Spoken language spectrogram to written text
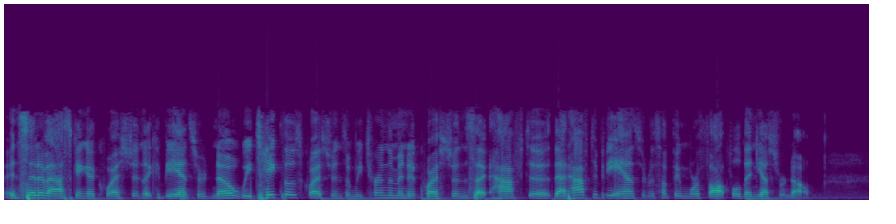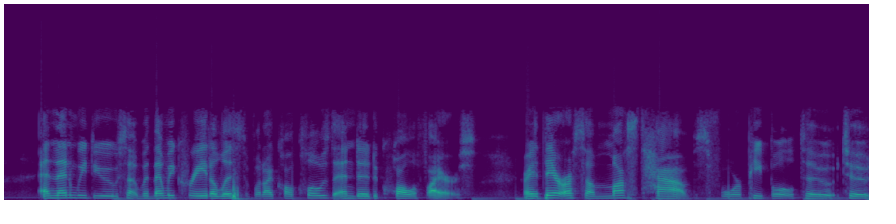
instead of asking a question that can be answered no, we take those questions and we turn them into questions that have to that have to be answered with something more thoughtful than yes or no. And then we do so, then we create a list of what I call closed-ended qualifiers. Right? There are some must-haves for people to to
